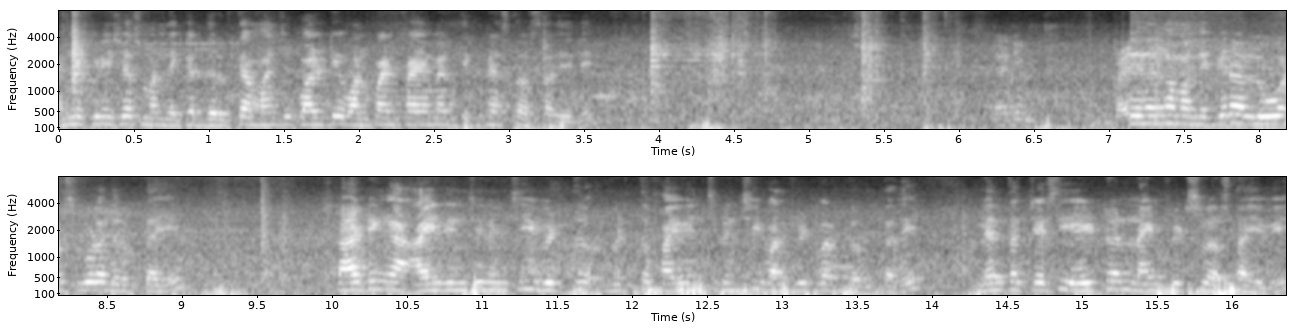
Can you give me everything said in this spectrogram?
అన్ని ఫినిషెస్ మన దగ్గర దొరుకుతాయి. మంచి quality one point five ML థిక్నెస్తో వస్తుంది ఇది. అదేవిధంగా మన దగ్గర లూవర్స్ కూడా దొరుకుతాయి. స్టార్టింగ్ ఐదు ఇంచు నుంచి విత్ విత్ ఫైవ్ ఇంచ్ నుంచి వన్ ఫీట్ వరకు దొరుకుతుంది. లెంత్ వచ్చేసి ఎయిట్ అండ్ నైన్ ఫీట్స్లో వస్తాయి ఇవి.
